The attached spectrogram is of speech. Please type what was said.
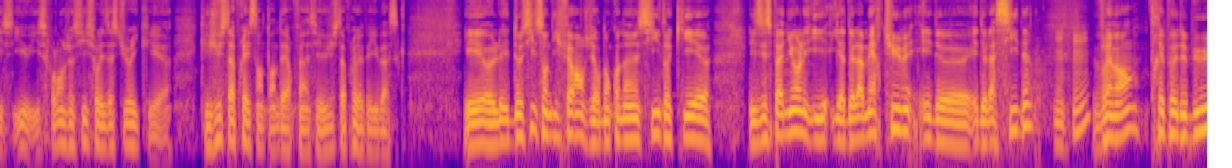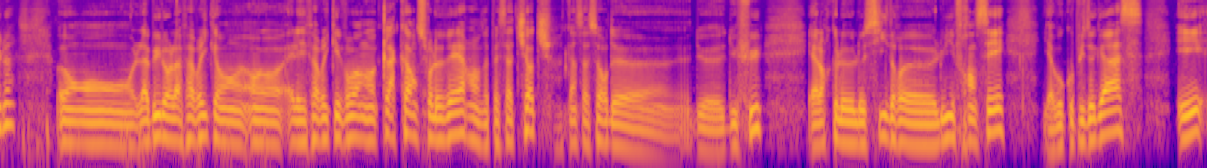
il- il se prolonge aussi sur les Asturies, qui, est, euh, qui est juste après Santander. Enfin, c'est juste après le Pays Basque. Et euh, les deux cidres sont différents. Je veux dire. Donc on a un cidre qui est euh, les Espagnols. Il il y a de l'amertume et de et de l'acide. mhm. Vraiment, très peu de bulles. On- la bulle, on la fabrique, en, en- elle est fabriquée vraiment en claquant sur le verre. On appelle ça tchotch quand ça sort de, du fût. Et alors que le, le cidre, euh, lui, français, il y a beaucoup plus de gaz et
